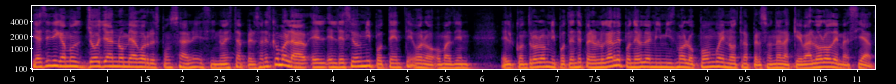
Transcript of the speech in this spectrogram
Y así, digamos, yo ya no me hago responsable, sino esta persona. Es como la, el, deseo omnipotente, o, o más bien el control omnipotente, pero en lugar de ponerlo en mí mismo, lo pongo en otra persona a la que valoro demasiado.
